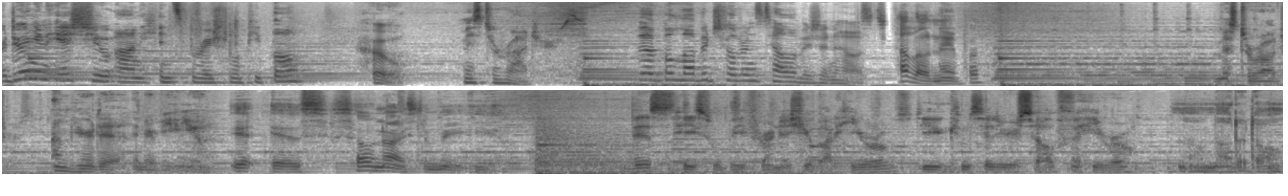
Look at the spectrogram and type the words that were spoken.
We're doing an issue on inspirational people. Who? Mr. Rogers, the beloved children's television host. Hello, neighbor. Mr. Rogers. I'm here to interview you. It is so nice to meet you. This piece will be for an issue about heroes. Do you consider yourself a hero? No, not at all.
